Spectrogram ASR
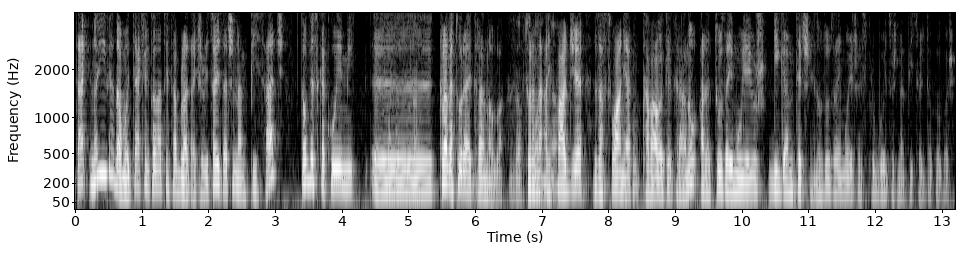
Tak, no i wiadomo, tak jak to na tych tabletach, jeżeli coś zaczynam pisać, to wyskakuje mi yy, klawiatura ekranowa, zasłania. która na iPadzie zasłania kawałek ekranu, ale tu zajmuje już gigantycznie. No tu zajmuje, czy spróbuję coś napisać do kogoś.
